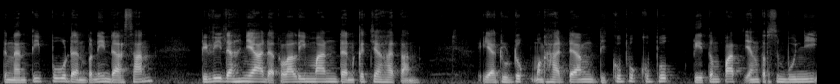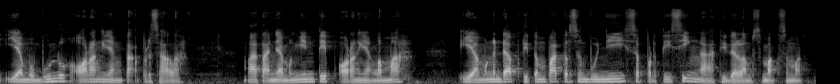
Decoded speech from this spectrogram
dengan tipu dan penindasan, di lidahnya ada kelaliman dan kejahatan. Ia duduk menghadang di kubuk-kubuk di tempat yang tersembunyi, ia membunuh orang yang tak bersalah. Matanya mengintip orang yang lemah, ia mengendap di tempat tersembunyi seperti singa di dalam semak-semak.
